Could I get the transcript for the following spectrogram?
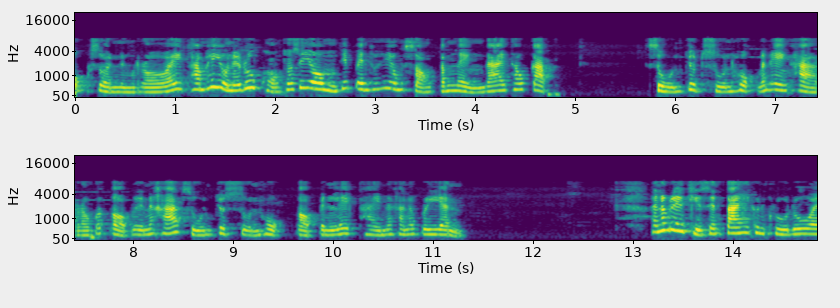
6 ส่วน 100ทำให้อยู่ในรูปของทศนิยมที่เป็นทศนิยม 2ตำแหน่งได้เท่ากับ 0.06 นั่นเองค่ะ เราก็ตอบเลยนะคะ 0.06 ตอบเป็นเลขไทยนะคะนักเรียน ให้นักเรียนขีดเส้นใต้ให้คุณครูด้วย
